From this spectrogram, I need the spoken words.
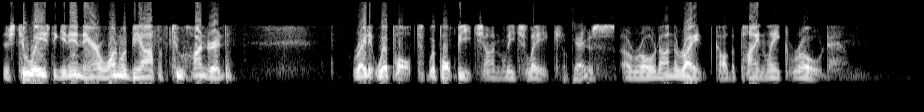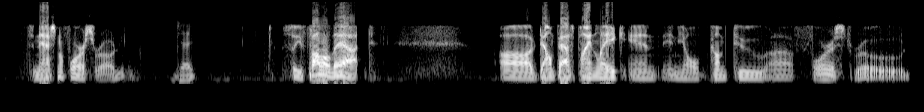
There's two ways to get in there. One would be off of 200, right at Whipholt, Whipholt Beach on Leech Lake. Okay. There's a road on the right called the Pine Lake Road. It's a national forest road. Okay. So you follow that uh, down past Pine Lake, and and you'll come to uh, Forest Road.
